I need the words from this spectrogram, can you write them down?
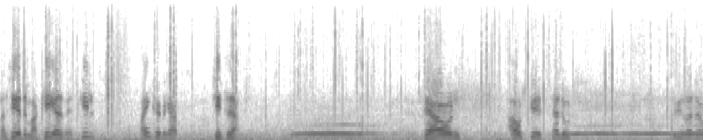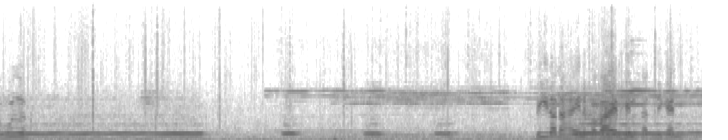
Man ser det markeret ved et skilt. Ringkøbing Amt, Tisted Amt. Færgens afskedssalut lyder derude. bilerne herinde på vejen hilser den igen.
